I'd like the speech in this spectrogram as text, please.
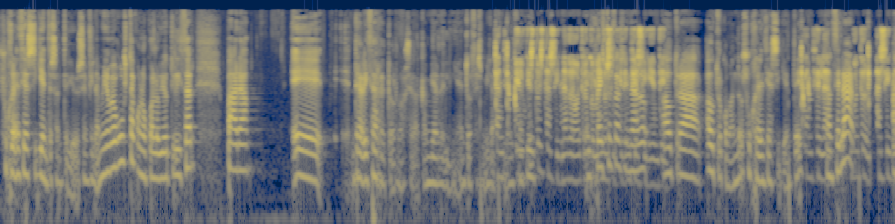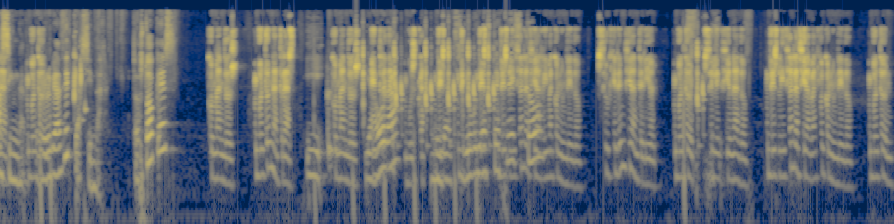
sugerencias siguientes anteriores. En fin, a mí no me gusta, con lo cual lo voy a utilizar para eh, realizar retorno, o sea, cambiar de línea. Entonces, mira, El gesto está asignado a otro el comando. gesto está siguiente. a, otra, a otro comando, sugerencia siguiente. Cancelar. Botón. Asignar. Pues Botón. yo le voy a decir que asignar. Dos toques Comandos. Botón atrás. y Comandos. Y Entrada. ahora, Busca. mirad, si yo voy a este deslizar gesto- hacia arriba con un dedo. Sugerencia anterior. Botón. Seleccionado. Deslizar hacia abajo con un dedo. Botón.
